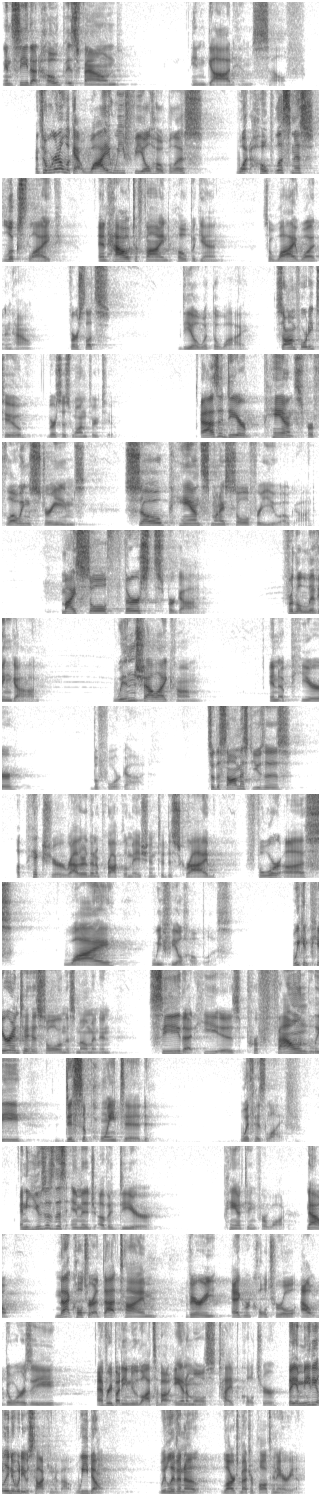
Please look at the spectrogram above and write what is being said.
and see that hope is found in God Himself. And so we're going to look at why we feel hopeless, what hopelessness looks like and how to find hope again. So, why, what, and how. First, let's deal with the why. Psalm 42, verses 1 through 2. As a deer pants for flowing streams, so pants my soul for you, O God. My soul thirsts for God, for the living God. When shall I come and appear before God? So the psalmist uses a picture rather than a proclamation to describe for us why we feel hopeless. We can peer into his soul in this moment and see that he is profoundly disappointed with his life. And he uses this image of a deer panting for water. Now, in that culture at that time, very agricultural, outdoorsy, everybody knew lots about animals type culture, they immediately knew what he was talking about. We don't. We live in a large metropolitan area.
